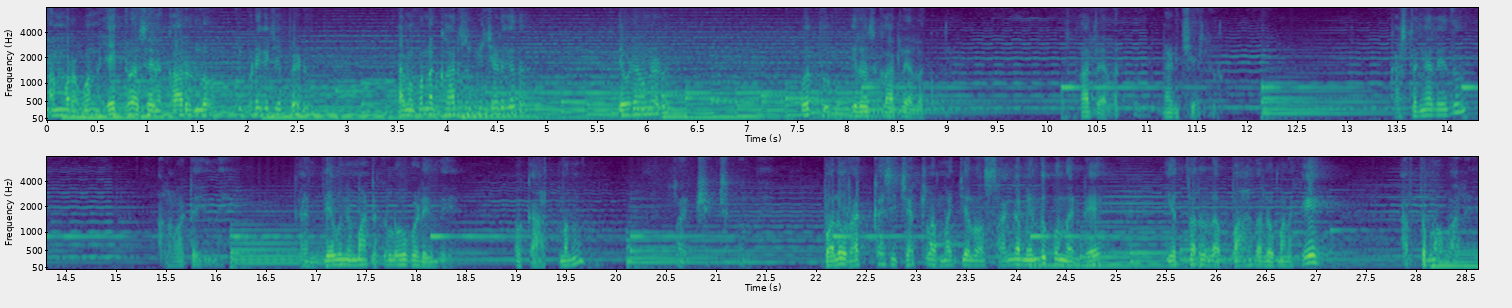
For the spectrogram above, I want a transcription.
నంబర్ వన్ ఏ క్లాస్ అయిన కారుల్లో ఇప్పటికే చెప్పాడు. ఆమెకున్న కారు చూపించాడు కదా. దేవుడు ఏమన్నాడు వద్దు ఈరోజు కార్లు వెళ్ళకు. కార్లు వెళ్ళకు. నడిచేళ్ళు. కష్టంగా లేదు అలవాటైంది కానీ దేవుని మాటకు లోబడింది. ఒక ఆత్మను రక్షించుకుంది బలు రక్కసి చెట్ల మధ్యలో సంఘం ఎందుకుందంటే ఇతరుల బాధలు మనకి అర్థమవ్వాలి.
